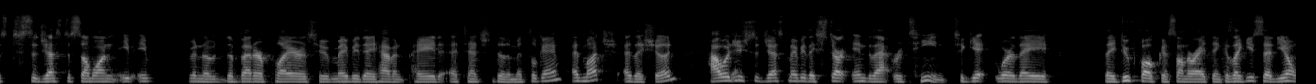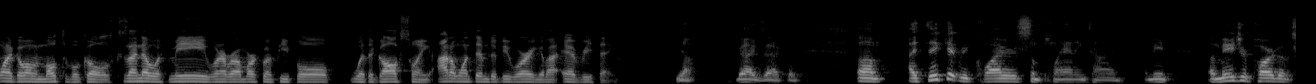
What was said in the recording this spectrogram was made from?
suggest to someone, even the, the better players who maybe they haven't paid attention to the mental game as much as they should? How would you suggest maybe they start into that routine to get where they they do focus on the right thing? Because like you said, you don't want to go on with multiple goals. Because I know with me, whenever I'm working with people with a golf swing, I don't want them to be worrying about everything. Yeah, yeah, exactly. Um, I think it requires some planning time. I mean, a major part of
